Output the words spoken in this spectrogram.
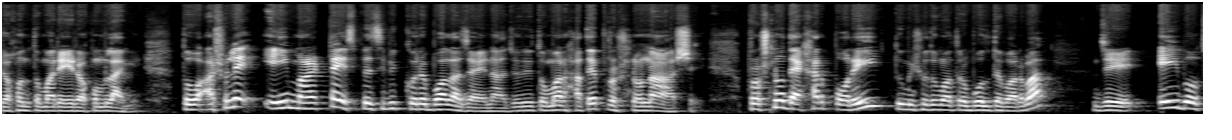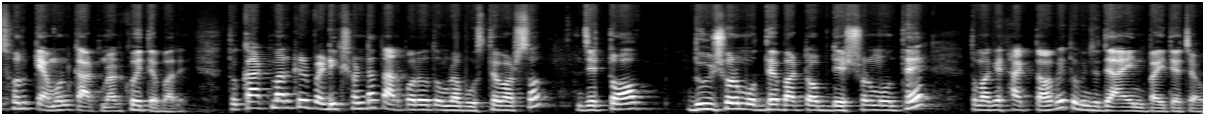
যখন তোমার এইরকম লাগে। তো আসলে এই মার্কটা স্পেসিফিক করে বলা যায় না যদি তোমার হাতে প্রশ্ন না আসে। প্রশ্ন দেখার পরেই তুমি শুধুমাত্র বলতে পারবা যে এই বছর কেমন কাটমার্ক হইতে পারে। তো কাটমার্কের প্রেডিকশনটা তারপরেও তোমরা বুঝতে পারছ যে টপ দুইশোর মধ্যে বা টপ দেড়শোর মধ্যে তোমাকে থাকতে হবে, তুমি যদি আইন পাইতে চাও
